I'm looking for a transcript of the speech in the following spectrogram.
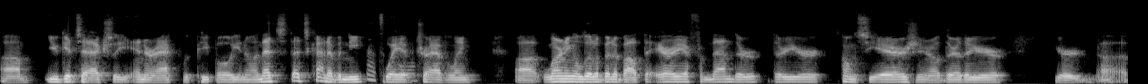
um, you get to actually interact with people, you know, and that's that's kind of a neat That's way cool. of traveling. Uh, learning a little bit about the area from them. They're they're your concierge, you know, they're they're your your uh,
